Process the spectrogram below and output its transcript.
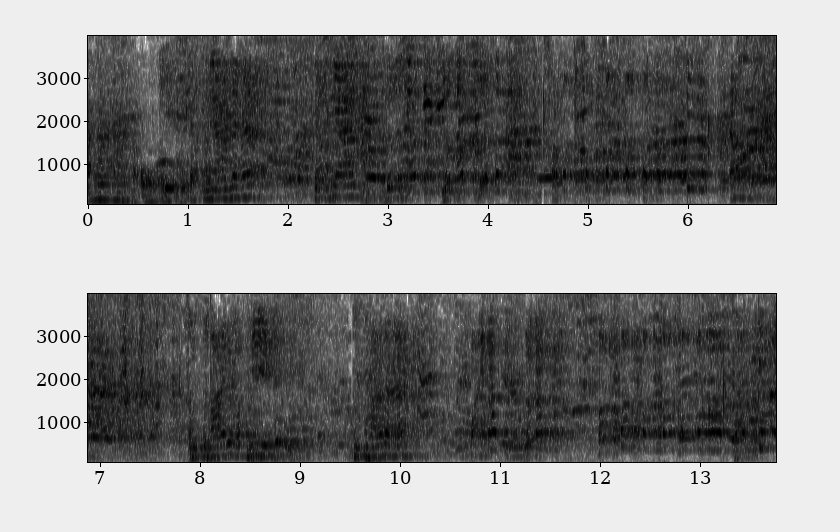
อ่าโอเคการงานนะฮะการงานเดินครับเดินเดินมาอ่าสุดท้ายนะครับพี่สุดท้ายนะฮะไปครับเดินครับปั๊บปั๊บปั๊บปั๊บปั๊บทำการ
